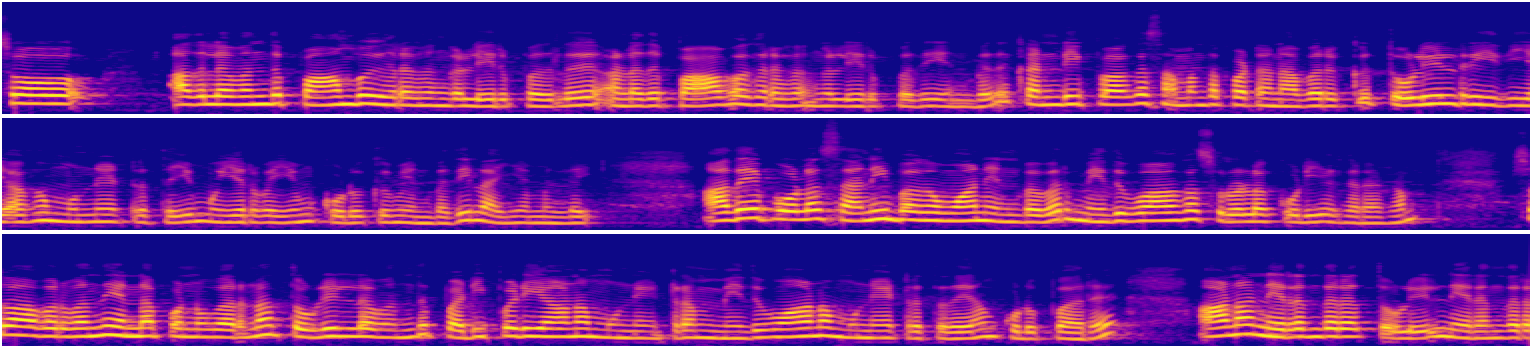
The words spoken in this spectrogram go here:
ஸோ அதில் வந்து பாம்பு கிரகங்கள் இருப்பது அல்லது பாவ கிரகங்கள் இருப்பது என்பது கண்டிப்பாக சம்மந்தப்பட்ட நபருக்கு தொழில் ரீதியாக முன்னேற்றத்தையும் உயர்வையும் கொடுக்கும் என்பதில் ஐயமில்லை. அதே போல் சனி பகவான் என்பவர் மெதுவாக சுழலக்கூடிய கிரகம். ஸோ அவர் வந்து என்ன பண்ணுவார்னா தொழிலில் வந்து படிப்படியான முன்னேற்றம் மெதுவான முன்னேற்றத்தை தான் கொடுப்பாரு. ஆனால் நிரந்தர தொழில் நிரந்தர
